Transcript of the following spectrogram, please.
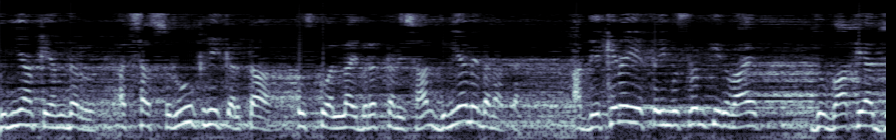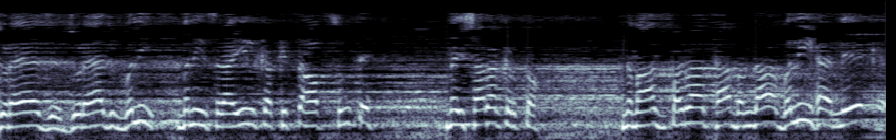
دنیا کے اندر اچھا سلوک نہیں کرتا، اس کو اللہ عبرت کا نشان دنیا میں بناتا ہے۔ اب دیکھیں نا یہ صحیح مسلم کی روایت، جو واقعہ جریج جریج ولی بنی اسرائیل کا قصہ آپ سنتے ہیں۔ میں اشارہ کرتا ہوں۔ نماز پڑھ رہا تھا بندہ، ولی ہے، نیک ہے۔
